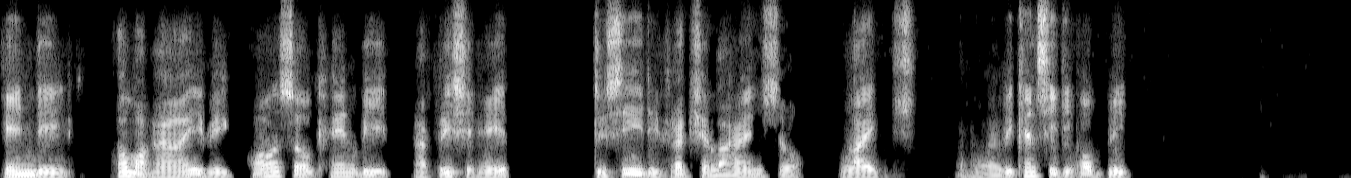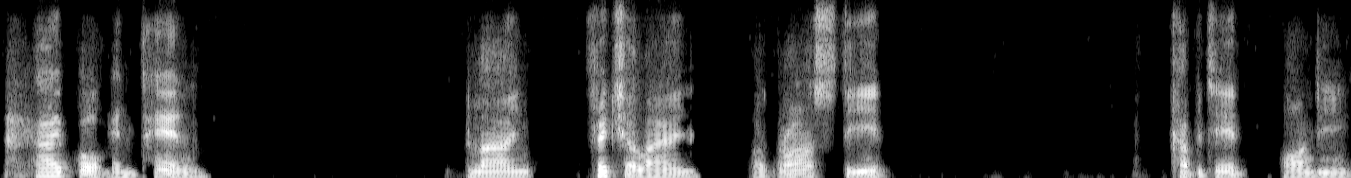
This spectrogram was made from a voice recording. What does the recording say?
In the MRI, we also can be appreciate to see the fracture line. So like uh, we can see the oblique hypointense line, fracture line across the capitate on the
